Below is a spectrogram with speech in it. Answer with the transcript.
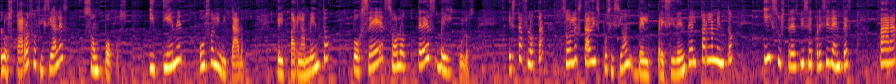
Los carros oficiales son pocos y tienen uso limitado. El Parlamento posee solo tres vehículos. Esta flota solo está a disposición del presidente del Parlamento y sus tres vicepresidentes para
